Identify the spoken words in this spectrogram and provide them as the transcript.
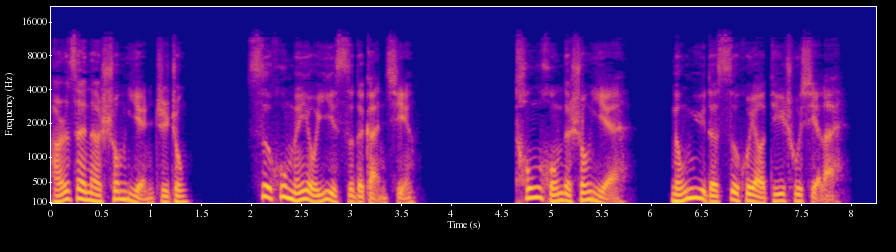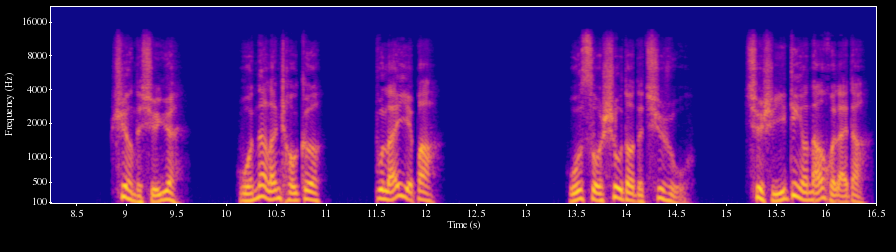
而在那双眼之中。似乎没有一丝的感情，通红的双眼，浓郁的似乎要滴出血来。这样的学院，我纳兰朝歌不来也罢。我所受到的屈辱，却是一定要拿回来的。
